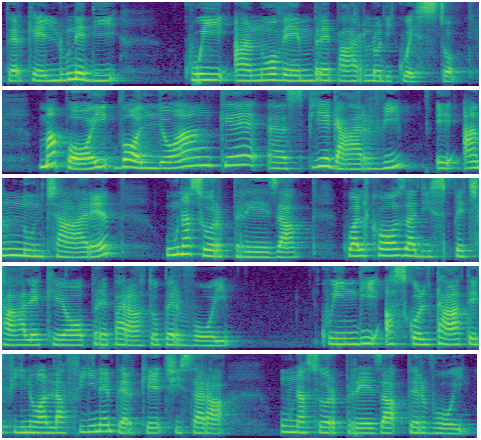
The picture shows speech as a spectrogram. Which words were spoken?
perché il lunedì qui a novembre parlo di questo. Ma poi voglio anche eh, spiegarvi e annunciare una sorpresa, qualcosa di speciale che ho preparato per voi. Quindi ascoltate fino alla fine perché ci sarà una sorpresa per voi.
